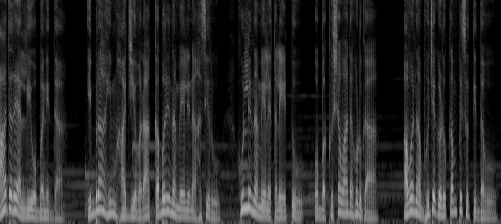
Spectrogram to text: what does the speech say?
ಆದರೆ ಅಲ್ಲಿ ಒಬ್ಬನಿದ್ದ ಇಬ್ರಾಹಿಂ ಹಾಜಿಯವರ ಕಬರಿನ ಮೇಲಿನ ಹಸಿರು, ಹುಲ್ಲಿನ ಮೇಲೆ ತಲೆಯಿಟ್ಟು ಒಬ್ಬ ಕುಶವಾದ ಹುಡುಗ. ಅವನ ಭುಜಗಳು ಕಂಪಿಸುತ್ತಿದ್ದವು.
